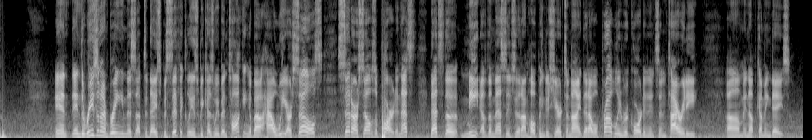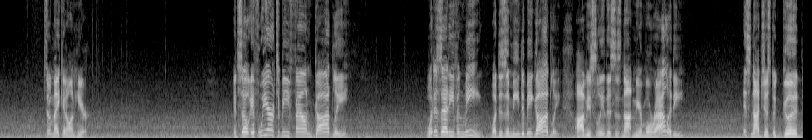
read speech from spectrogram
And, and the reason I'm bringing this up today specifically is because we've been talking about how we ourselves set ourselves apart. And that's, that's the meat of the message that I'm hoping to share tonight that I will probably record in its entirety um, in upcoming days to make it on here. And so, if we are to be found godly, what does that even mean? What does it mean to be godly? Obviously, this is not mere morality. It's not just a good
